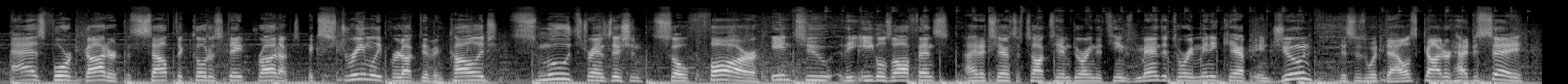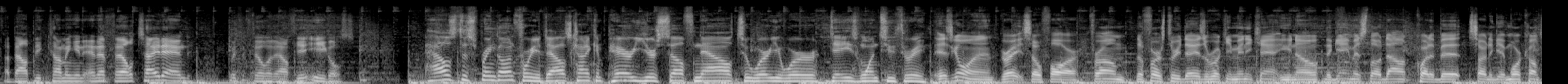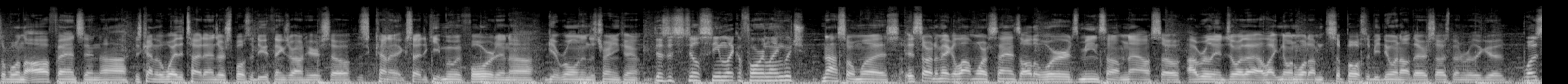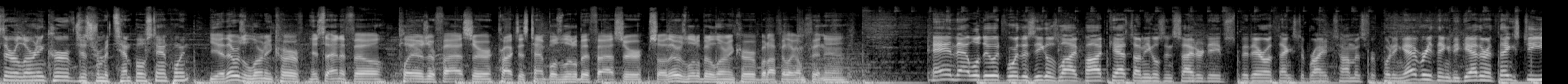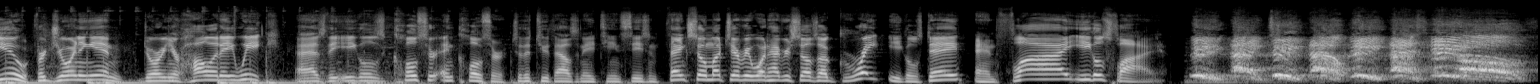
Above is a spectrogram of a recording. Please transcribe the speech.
As for Goedert, the South Dakota State product, extremely productive in college, smooth transition so far into the Eagles offense. I had a chance to talk to him during the team's mandatory minicamp in June. This is what Dallas Goedert had to say about becoming an NFL tight end with the Philadelphia Eagles. How's the spring gone for you, Dallas? Kind of compare yourself now to where you were days one, two, three. It's going great so far. From the first three days of rookie minicamp, you know, the game has slowed down quite a bit, starting to get more comfortable in the offense and uh, just kind of the way the tight ends are supposed to do things around here. So just kind of excited to keep moving forward and uh, get rolling into training camp. Does it still seem like a foreign language? Not so much. It's starting to make a lot more sense. All the words mean something now. So I really enjoy that. I like knowing what I'm supposed to be doing out there. So it's been really good. Was there a learning curve just from a tempo standpoint? Yeah, there was a learning curve. It's the NFL. Players are faster. Practice tempo's a little bit faster. So there was a little bit of learning curve, but I feel like I'm fitting in. And that will do it for this Eagles Live podcast. I'm Eagles Insider Dave Spadaro. Thanks to Brian Thomas for putting everything together, and thanks to you for joining in during your holiday week as the Eagles closer and closer to the 2018 season. Thanks so much, everyone. Have yourselves a great Eagles day, and fly, Eagles, fly. E A G L E S Eagles!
